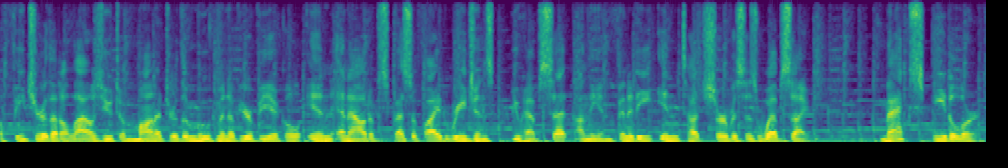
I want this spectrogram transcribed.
a feature that allows you to monitor the movement of your vehicle in and out of specified regions you have set on the INFINITI InTouch Services website. Max Speed Alert,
